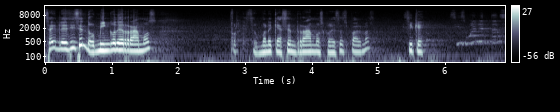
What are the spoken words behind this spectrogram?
se- les dicen domingo de ramos, porque se supone que hacen ramos con esas palmas. Así que, Sí, es guano, entonces.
